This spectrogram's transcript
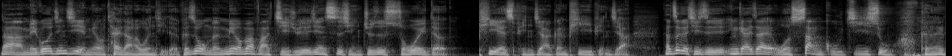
那美国经济也没有太大的问题的。可是我们没有办法解决的一件事情，就是所谓的 PS 评价跟 PE 评价。那这个其实应该在我上古集数，可能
